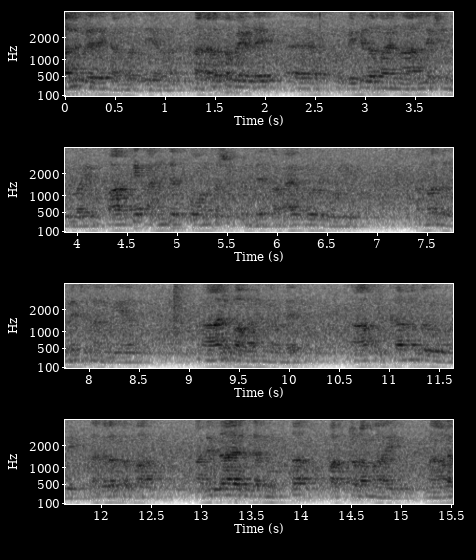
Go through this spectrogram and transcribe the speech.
നാല് പേരെ കണ്ടെത്തിയാണ് നഗരസഭയുടെ വിഹിതമായ നാല് ലക്ഷം രൂപയും ബാക്കി അഞ്ച് സ്പോൺസർഷിപ്പിന്റെ സഹായത്തോടു കൂടി നമ്മൾ നിർമ്മിച്ച് നൽകിയ നാല് ഭവനങ്ങളുടെ ആ ഉദ്ഘാടനത്തോടുകൂടി നഗരസഭ അതിദാരിദ്ര്യ മുക്ത പട്ടണമായി നാളെ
